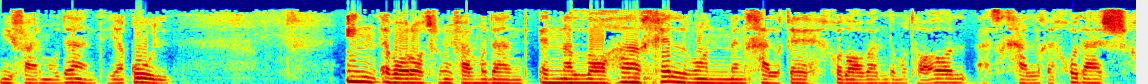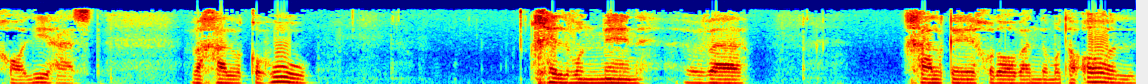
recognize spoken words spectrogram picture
میفرمودند یقول این عبارات رو میفرمودند ان الله خلو من خلقه خداوند متعال از خلق خودش خالی هست و خلقه خلو من و خلق خداوند متعال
